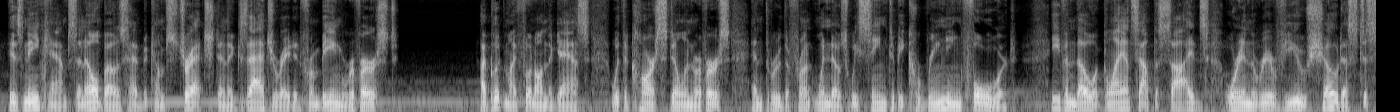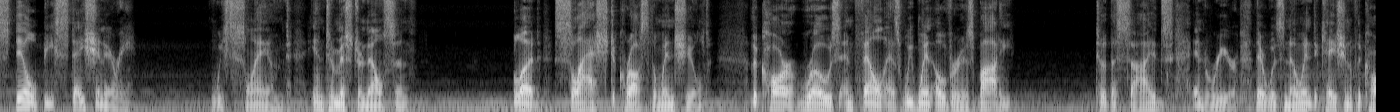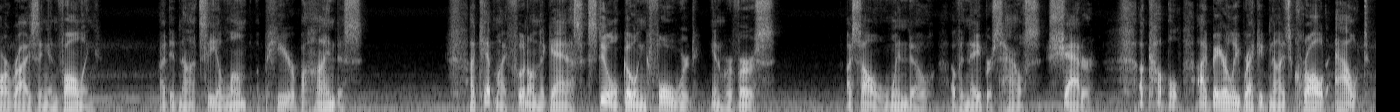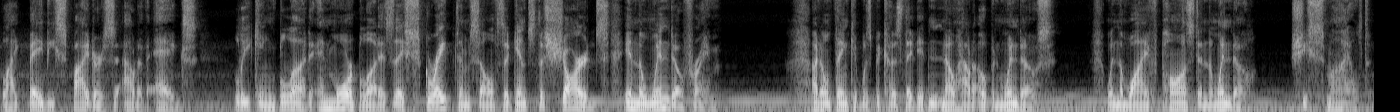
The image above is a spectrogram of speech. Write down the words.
His kneecaps and elbows had become stretched and exaggerated from being reversed. I put my foot on the gas, with the car still in reverse, and through the front windows we seemed to be careening forward, even though a glance out the sides or in the rear view showed us to still be stationary. We slammed into Mr. Nelson. Blood slashed across the windshield. The car rose and fell as we went over his body. To the sides and rear, there was no indication of the car rising and falling. I did not see a lump appear behind us. I kept my foot on the gas, still going forward in reverse. I saw a window of a neighbor's house shatter. A couple I barely recognized crawled out like baby spiders out of eggs, leaking blood and more blood as they scraped themselves against the shards in the window frame. I don't think it was because they didn't know how to open windows. When the wife paused in the window, she smiled.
